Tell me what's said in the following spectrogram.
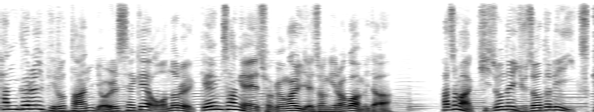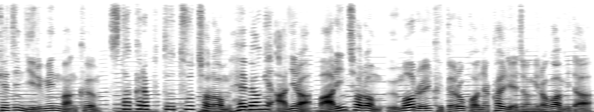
한글을 비롯한 13개 언어를 게임상에 적용할 예정이라고 합니다 하지만 기존의 유저들이 익숙해진 이름인 만큼 스타크래프트2처럼 해병이 아니라 marine처럼 영어를 그대로 번역할 예정이라고 합니다.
